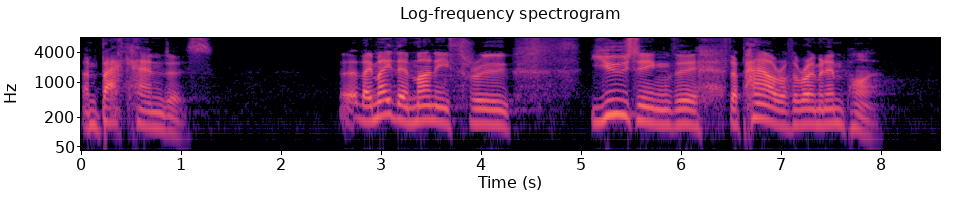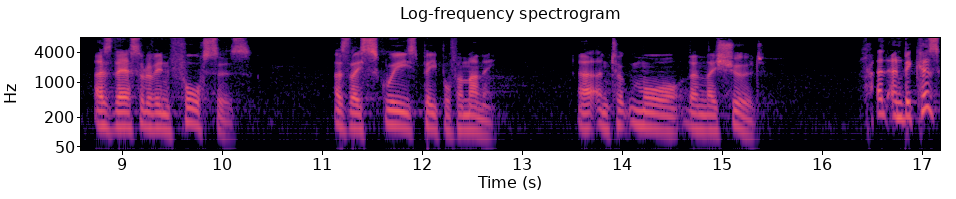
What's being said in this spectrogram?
and backhanders. Uh, they made their money through using the, the power of the Roman Empire as their sort of enforcers as they squeezed people for money uh, and took more than they should. And, and because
